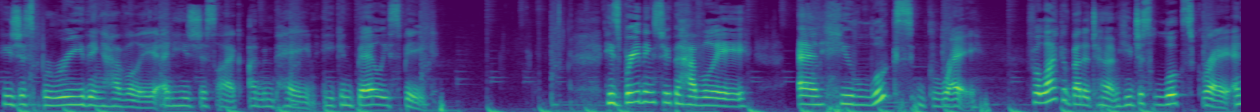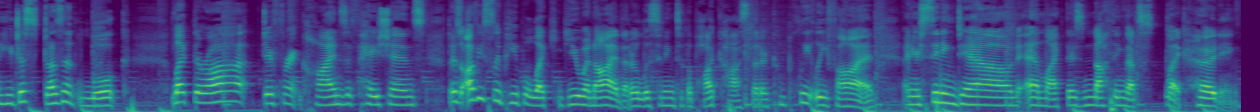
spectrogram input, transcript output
he's just breathing heavily, and he's just like, I'm in pain. He can barely speak. He's breathing super heavily, and he looks gray for lack of better term, he just looks gray, and he just doesn't look like there are different kinds of patients. There's obviously people like you and I that are listening to the podcast that are completely fine and you're sitting down and like there's nothing that's like hurting.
